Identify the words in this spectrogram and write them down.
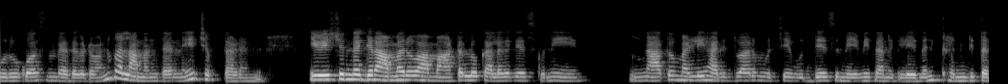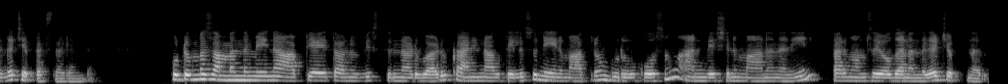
గురువు కోసం వెదగటం అని వాళ్ళ అనంతనే చెప్తాడండి. ఈ విషయం దగ్గర అమరు ఆ మాటల్లో కలగజేసుకుని నాతో మళ్ళీ హరిద్వారం వచ్చే ఉద్దేశం ఏమీ తనకు లేదని ఖండితంగా చెప్పేస్తాడంట. కుటుంబ సంబంధమైన ఆప్యాయత అనుభవిస్తున్నాడు వాడు కానీ నాకు తెలుసు నేను మాత్రం గురువు కోసం అన్వేషణ మాననని పరమహంస యోగానంద గారు చెప్తున్నారు.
